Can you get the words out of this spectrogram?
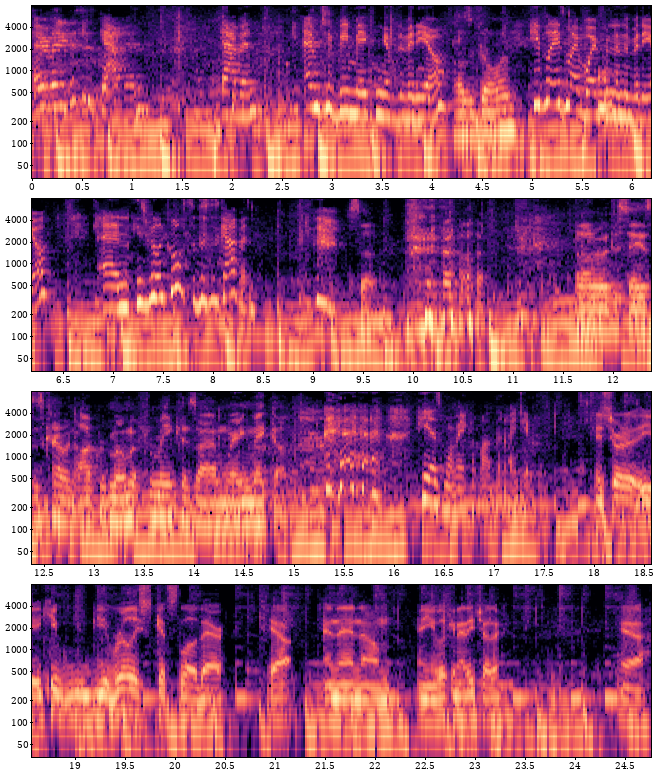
Everybody, this is Gavin. Gavin, MTV making of the video. How's it going? He plays my boyfriend in the video, and he's really cool. So this is Gavin. So, I don't know what to say. This is kind of an awkward moment for me because I'm wearing makeup. He has more makeup on than I do. It's sort of you keep you really get slow there, yeah, and then um and you're looking at each other, yeah,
